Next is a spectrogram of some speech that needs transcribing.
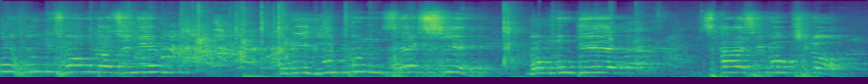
조흥성 가수님 우리 이쁜 섹시 몸무게 45kg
